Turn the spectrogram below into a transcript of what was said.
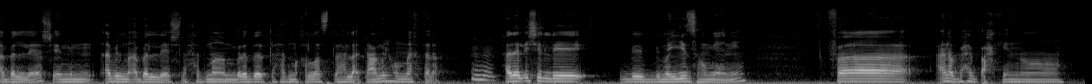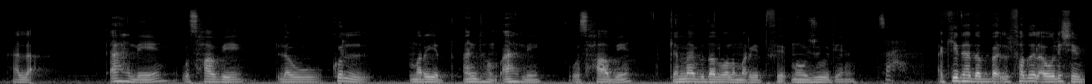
أبلش يعني من قبل ما أبلش لحد ما مرضت لحد ما خلصت لهلأ تعاملهم ما اختلف. هذا الإشي اللي ب- بيميزهم يعني فأنا بحب أحكي إنه هلأ أهلي وأصحابي لو كل مريض عندهم أهلي وأصحابي كان ما بضل ولا مريض في موجود يعني. صح. أكيد هذا الفضل أول شيء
